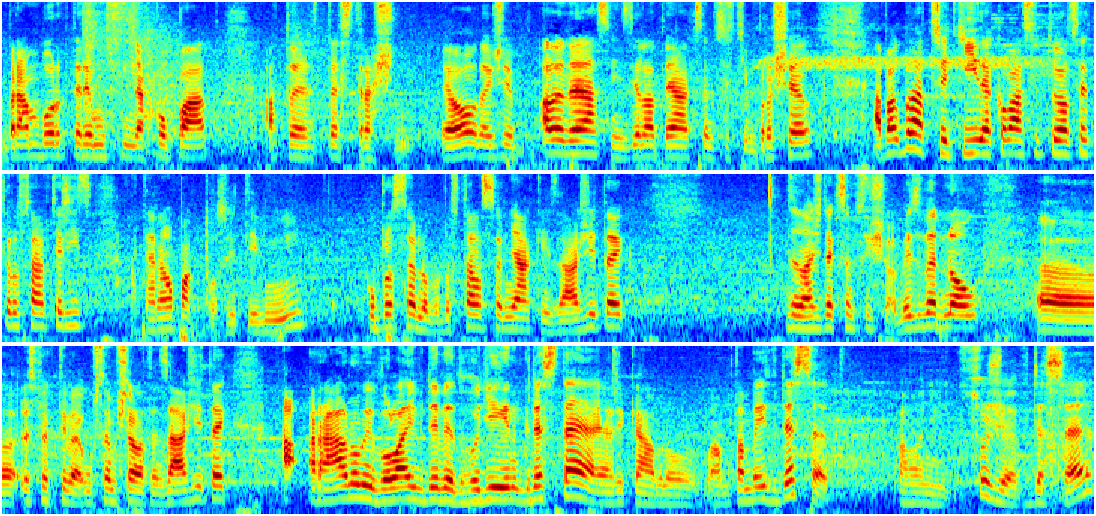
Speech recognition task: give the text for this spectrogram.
brambor, který musí nakopat a to je, to je strašný. Jo? Takže, ale nedá se nic dělat, jak jsem si s tím prošel. A pak byla třetí taková situace, kterou jsem chtěl říct, a ta je naopak pozitivní. Koupil jsem, nebo dostal jsem nějaký zážitek, ten zážitek jsem si šel vyzvednout, uh, respektive už jsem šel na ten zážitek a ráno mi volají v 9 hodin, kde jste? Já říkám, no mám tam být v 10. A oni, cože, v 10?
